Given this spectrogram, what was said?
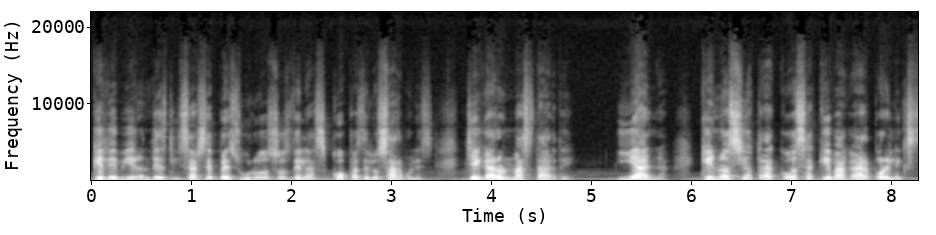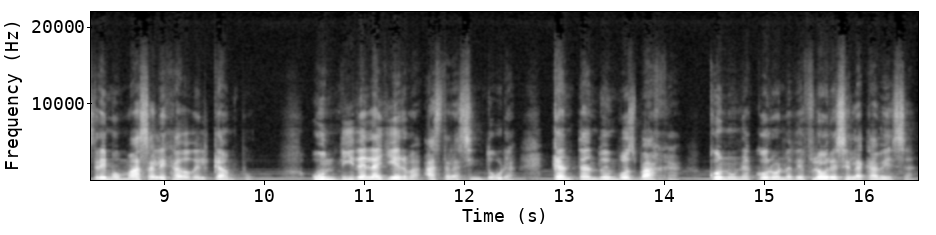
que debieron deslizarse presurosos de las copas de los árboles, llegaron más tarde y Ana, que no hacía otra cosa que vagar por el extremo más alejado del campo, hundida en la hierba hasta la cintura, cantando en voz baja, con una corona de flores en la cabeza,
